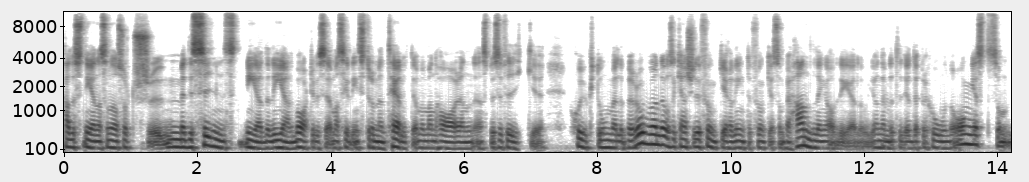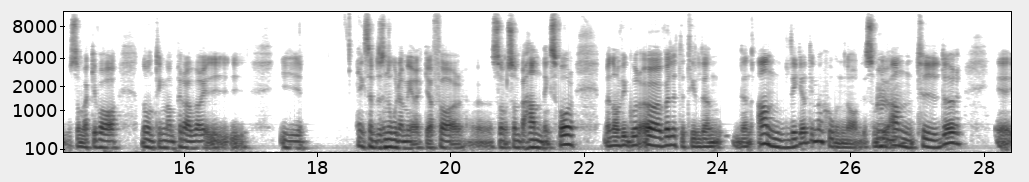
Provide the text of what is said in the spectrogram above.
hallucinerande som någon sorts eh, medicinskt medel enbart, det vill säga man ser det instrumentellt. Ja, men man har en, en specifik eh, sjukdom eller beroende och så kanske det funkar eller inte funkar som behandling av det. Jag nämnde tidigare depression och ångest som, som verkar vara någonting man prövar i, i, i exempelvis Nordamerika för, eh, som, som behandlingsform. Men om vi går över lite till den, den andliga dimensionen av det som mm. du antyder Eh,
